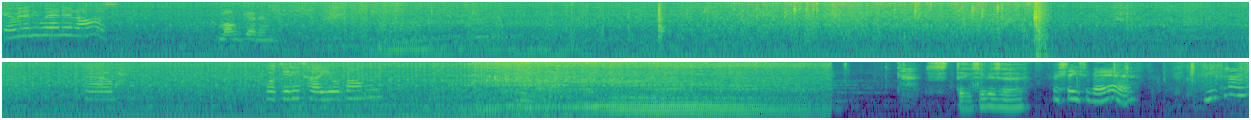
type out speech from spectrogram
You going anywhere near ours? Come on, get in. So, what did he tell you about me? State of his hair. A state of air. Are you friends?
